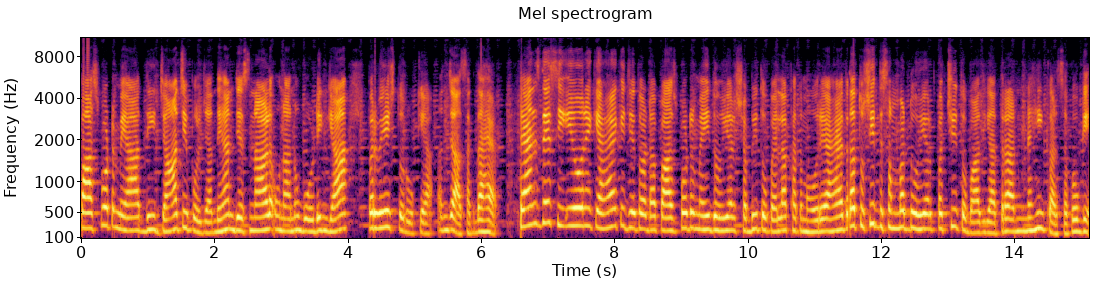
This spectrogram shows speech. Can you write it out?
ਪਾਸਪੋਰਟ ਮਿਆਦ ਦੀ ਜਾਂਚ ਹੀ ਭੁੱਲ ਜਾਂਦੇ ਹਨ, ਜਿਸ ਨਾਲ ਉਹਨਾਂ ਨੂੰ ਬੋਰਡਿੰਗ ਜਾਂ ਪ੍ਰਵੇਸ਼ ਤੋਂ ਰੋਕਿਆ ਜਾ ਸਕਦਾ ਹੈ। ਟੈਂਸ ਦੇ ਸੀਈਓ ਨੇ ਕਿਹਾ ਹੈ ਕਿ ਜੇ ਤੁਹਾਡਾ ਪਾਸਪੋਰਟ ਮਈ 2026 ਤੋਂ ਪਹਿਲਾਂ ਖਤਮ ਹੋ ਰਿਹਾ ਹੈ, ਤਾਂ ਤੁਸੀਂ ਦਸੰਬਰ 2025 ਤੋਂ ਬਾਅਦ ਯਾਤਰਾ ਨਹੀਂ ਕਰ ਸਕੋਗੇ।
